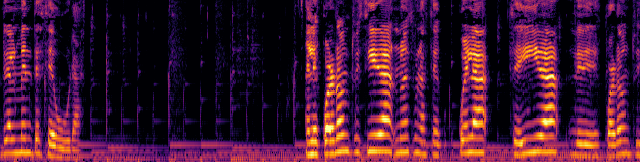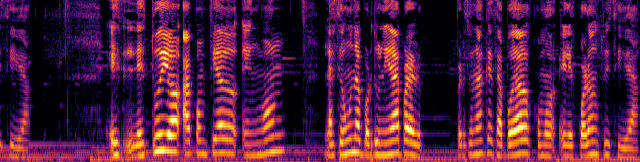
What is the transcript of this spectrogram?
realmente seguras. El Escuadrón Suicida no es una secuela seguida del Escuadrón Suicida. El estudio ha confiado en GON la segunda oportunidad para los personajes apodados como el Escuadrón Suicida,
